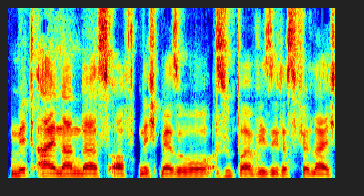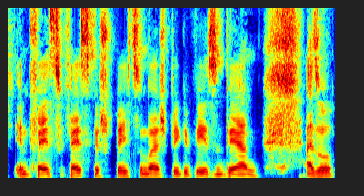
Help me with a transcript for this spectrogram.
Miteinanders oft nicht mehr so super, wie sie das vielleicht im Face-to-Face-Gespräch zum Beispiel gewesen wären. Also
